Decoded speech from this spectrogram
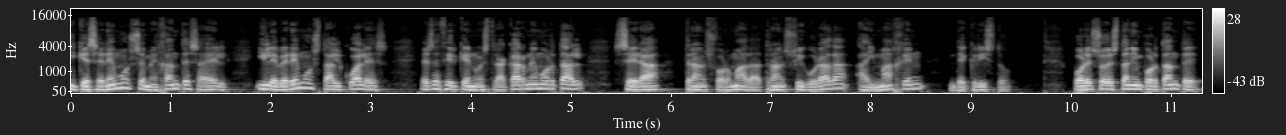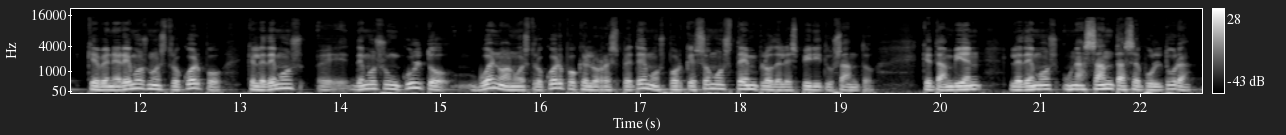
y que seremos semejantes a Él y le veremos tal cual es, es decir, que nuestra carne mortal será transformada, transfigurada a imagen de Cristo. Por eso es tan importante que veneremos nuestro cuerpo, que le demos, eh, demos un culto bueno a nuestro cuerpo, que lo respetemos porque somos templo del Espíritu Santo, que también le demos una santa sepultura,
